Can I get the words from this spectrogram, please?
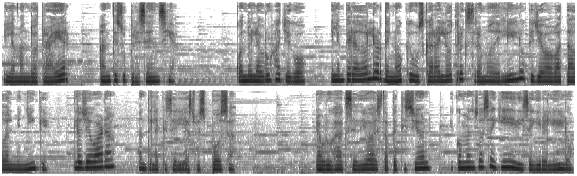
y la mandó a traer ante su presencia. Cuando la bruja llegó, el emperador le ordenó que buscara el otro extremo del hilo que llevaba atado al meñique y lo llevara ante la que sería su esposa. La bruja accedió a esta petición y comenzó a seguir y seguir el hilo.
